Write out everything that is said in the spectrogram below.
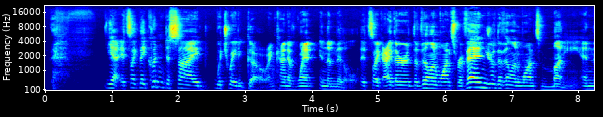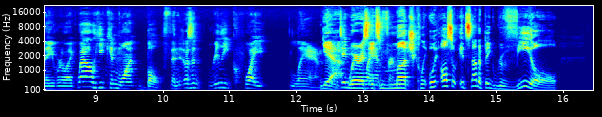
Yeah, it's like they couldn't decide which way to go and kind of went in the middle. It's like either the villain wants revenge or the villain wants money, and they were like, well, he can want both, and it doesn't really quite land. Yeah, It didn't whereas land it's much clean. Well, also, it's not a big reveal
